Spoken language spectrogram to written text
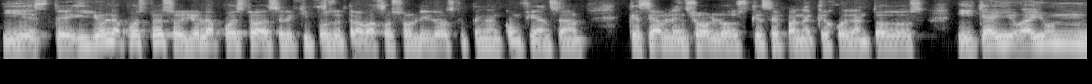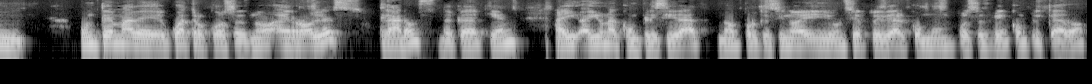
y este, y yo le apuesto eso, yo le apuesto a hacer equipos de trabajo sólidos, que tengan confianza, que se hablen solos, que sepan a qué juegan todos, y que hay, hay un, un tema de cuatro cosas, ¿no? Hay roles, claros de cada quien. Hay, hay una complicidad, ¿no? Porque si no hay un cierto ideal común, pues es bien complicado.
